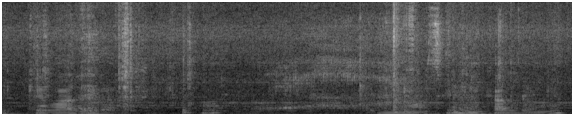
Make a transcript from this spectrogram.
एक के बाद एक यहाँ से निकाल देंगे।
